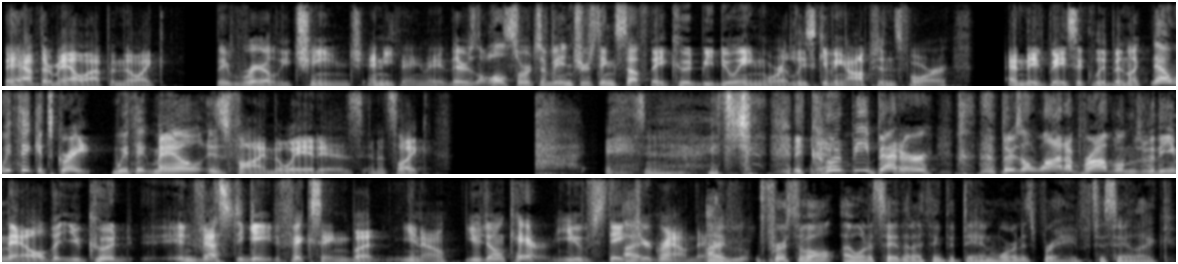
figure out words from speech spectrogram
they have their mail app and they're like they rarely change anything. They, there's all sorts of interesting stuff they could be doing or at least giving options for. And they've basically been like, no, we think it's great. We think mail is fine the way it is. And it's like, it's it could be better. There's a lot of problems with email that you could investigate fixing, but you know you don't care. You've staked I- your ground there. I first of all, I want to say that I think that Dan Moren is brave to say like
